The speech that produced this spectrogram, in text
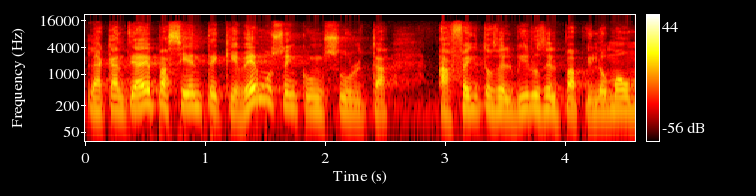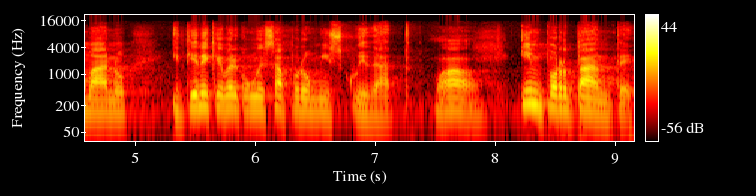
la cantidad de pacientes que vemos en consulta afectos del virus del papiloma humano y tiene que ver con esa promiscuidad. Wow. Importante.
